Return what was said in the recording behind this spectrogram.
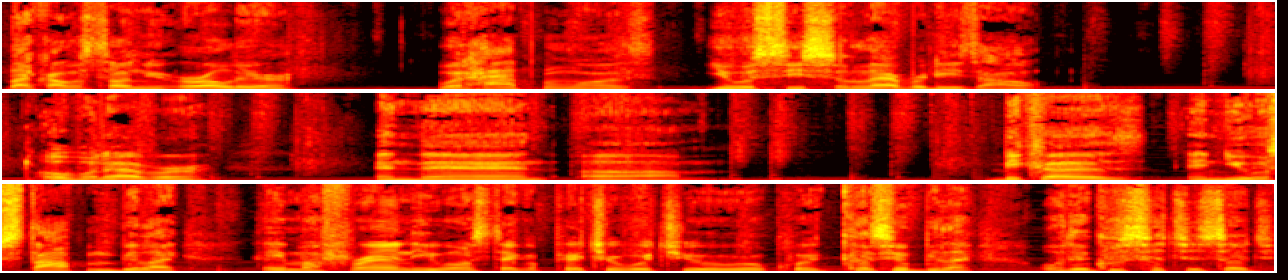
like I was telling you earlier, what happened was you would see celebrities out or whatever. And then, um, because, and you would stop him and be like, hey, my friend, he wants to take a picture with you real quick. Cause he'll be like, oh, there goes such and such.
